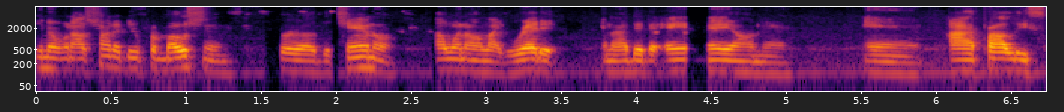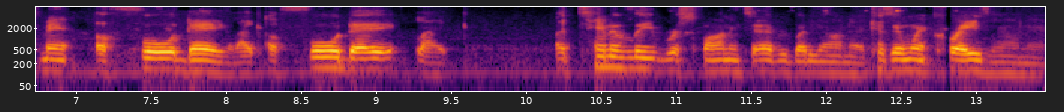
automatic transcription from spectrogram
you know, when I was trying to do promotion for uh, the channel, I went on like Reddit and I did an AMA on there, and I probably spent a full day, like a full day, like attentively responding to everybody on there because it went crazy on there.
